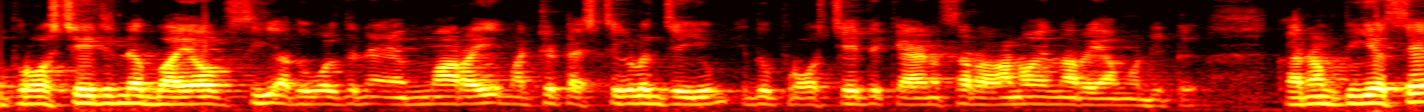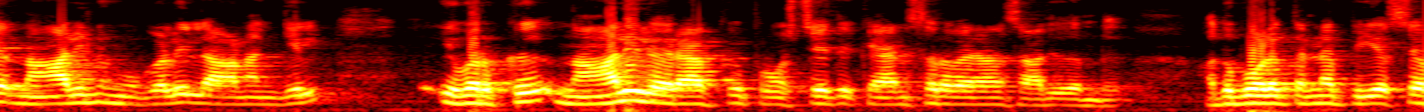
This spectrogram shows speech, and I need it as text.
പ്രോസ്റ്റേറ്റിന്റെ ബയോപ്സി അതുപോലെ തന്നെ എം ആർ ഐ മറ്റ് ടെസ്റ്റുകളും ചെയ്യും. ഇത് പ്രോസ്റ്റേറ്റ് ക്യാൻസർ ആണോ എന്നറിയാൻ വേണ്ടിയിട്ട്. കാരണം പി എസ് എ നാലിന് മുകളിലാണെങ്കിൽ ഇവർക്ക് നാലിലൊരാൾക്ക് പ്രോസ്റ്റേറ്റ് ക്യാൻസർ വരാൻ സാധ്യതയുണ്ട്. അതുപോലെ തന്നെ പി എസ് എ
